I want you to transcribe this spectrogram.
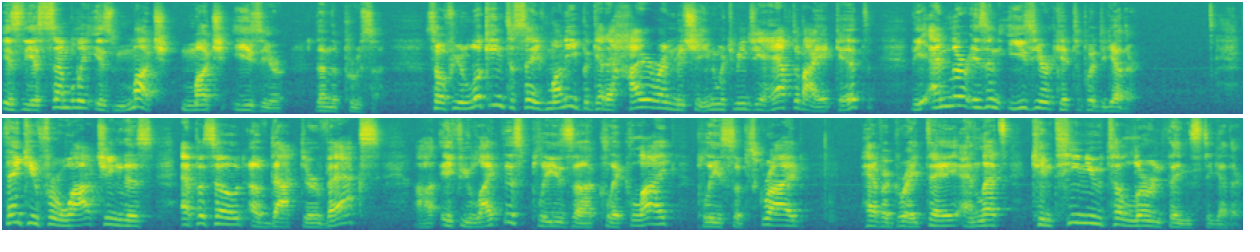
is the assembly is much, much easier than the Prusa. So if you're looking to save money but get a higher end machine, which means you have to buy a kit, the Ender is an easier kit to put together. Thank you for watching this episode of Dr. Vax. Uh, if you like this, please uh, click like, please subscribe. Have a great day, and let's continue to learn things together.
